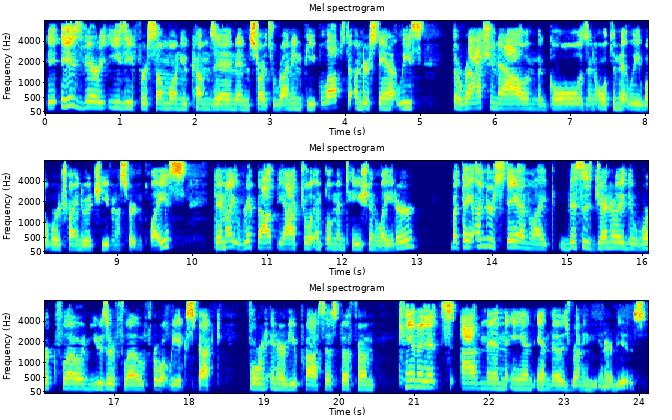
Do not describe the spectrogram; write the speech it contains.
it is very easy for someone who comes in and starts running people ops to understand at least the rationale and the goals and ultimately what we're trying to achieve in a certain place. They might rip out the actual implementation later, but they understand like this is generally the workflow and user flow for what we expect for an interview process, both from candidates, admin, and and those running the interviews.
